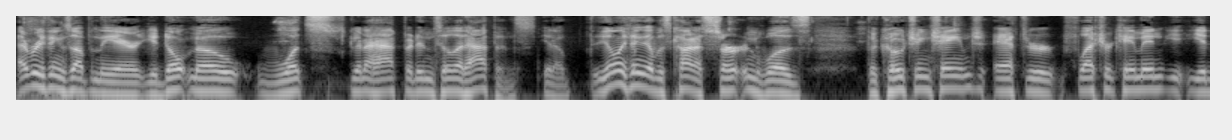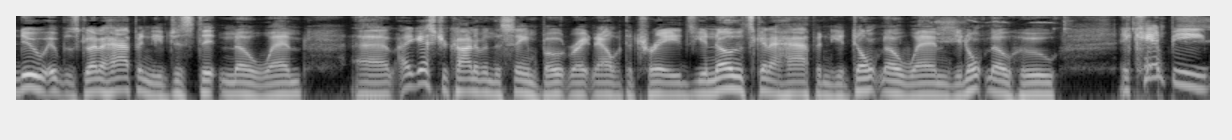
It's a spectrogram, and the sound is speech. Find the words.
Everything's up in the air. You don't know what's going to happen until it happens. You know, the only thing that was kind of certain was the coaching change after Fletcher came in. You, you knew it was going to happen. You just didn't know when. And I guess you're kind of in the same boat right now with the trades. You know it's going to happen. You don't know when. You don't know who. It can't be.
